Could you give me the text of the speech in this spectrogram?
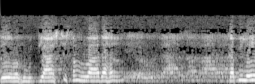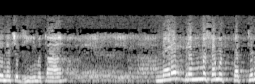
देवहूत्याश्च संवादः। कपिलेन च धीमता। नरब्रह्म समुत्पत्तिर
